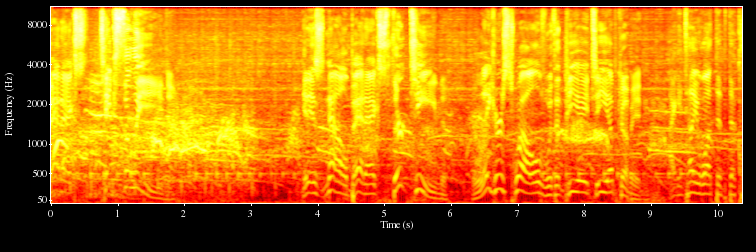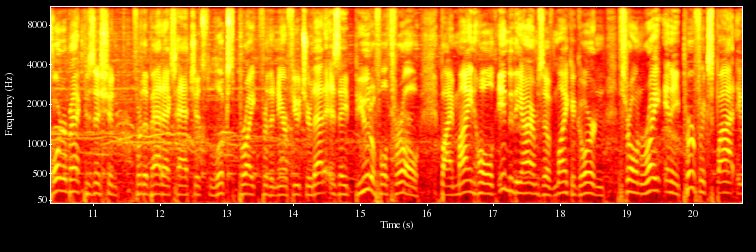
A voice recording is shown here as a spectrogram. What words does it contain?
Bad Axe takes the lead. It is now Bad Axe 13, Lakers 12 with a PAT upcoming. I can tell you what, the, the quarterback position for the Bad Axe Hatchets looks bright for the near future. That is a beautiful throw by Meinhold into the arms of Micah Gordon, thrown right in a perfect spot. It,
